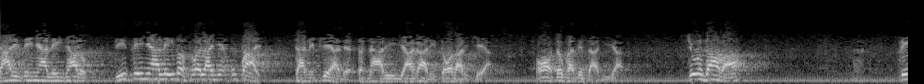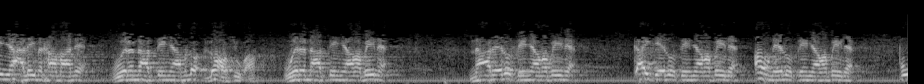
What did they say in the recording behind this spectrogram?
ဒါတွေတင်ညာလိန်ထားလို့ဒီတင်ညာလိန်တော့ဆွဲလာခြင်းဥပဒါတွေဖြစ်ရတဲ့တဏှာတွေຢာကတွေဒေါသတွေဖြစ်ရဟောဒုက္ခသစ္စာကြီးရကြိုးစားပါတင်ညာအလိန်မခံပါနဲ့ဝေဒနာတင်ညာမလို့လော့အောင်ရှုပါဝေဒနာတင်ညာမပေးနဲ့နာတယ်လို့တင်ညာမပေးနဲ့ကြိုက်တယ်လို့တင်ညာမပေးနဲ့အောင့်တယ်လို့တင်ညာမပေးနဲ့ပူ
